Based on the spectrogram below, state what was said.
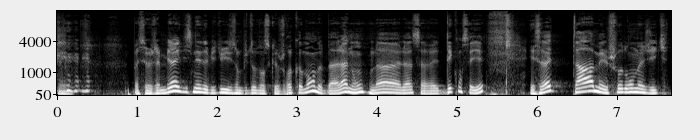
Parce que j'aime bien les Disney d'habitude, ils sont plutôt dans ce que je recommande. Bah là non, là là ça va être déconseillé. Et ça va être Taram et le chaudron magique.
